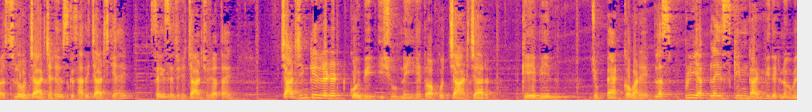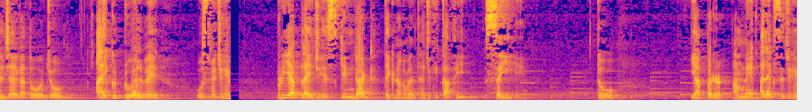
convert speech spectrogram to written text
स्लो चार्जर है, उसके साथ ही चार्ज किया है। सही से जो है चार्ज हो जाता है। चार्जिंग के रिलेटेड कोई भी इशू नहीं है तो आपको चार्जर केबिल जो बैक कवर है plus pre apply skin guard भी देखने को मिल जाएगा। तो जो आईक्यू ट्वेल्व है, उसमें जो है प्री अप्लाई जो है स्किन गार्ड देखने को मिलता है, जो कि काफ़ी सही है। तो यहाँ पर हमने अलग से जो है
